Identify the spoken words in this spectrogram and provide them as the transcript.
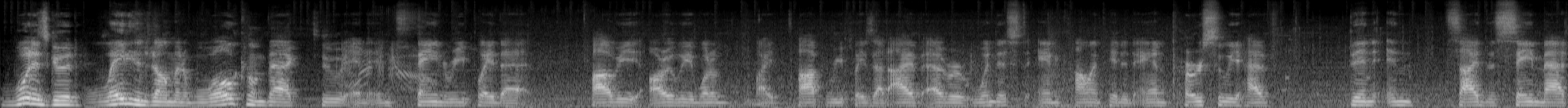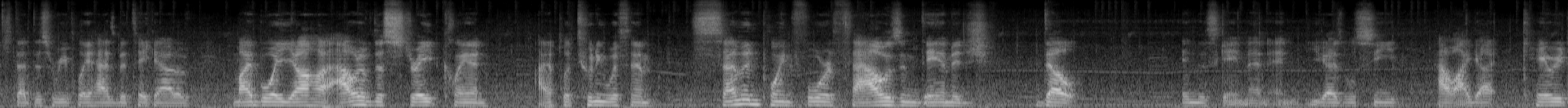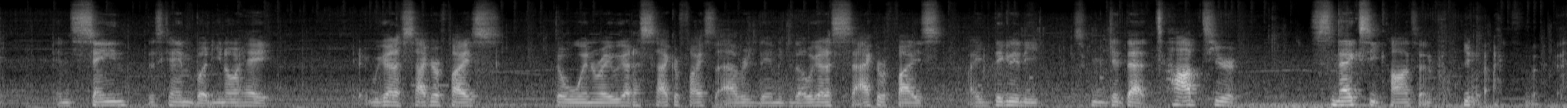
What is good, ladies and gentlemen? Welcome back to an insane replay that probably arguably one of my top replays that I've ever witnessed and commentated and personally have been inside the same match that this replay has been taken out of. My boy Yaha out of the straight clan. I am platooning with him. 7.4 thousand damage dealt in this game, man. And you guys will see how I got carried insane this game. But, you know, hey, we got to sacrifice the win rate. We got to sacrifice the average damage, though. We got to sacrifice my dignity so we can get that top tier Snexy content for you guys.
